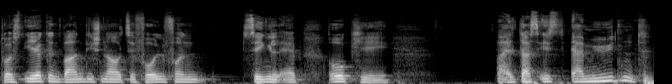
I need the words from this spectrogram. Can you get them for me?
du hast irgendwann die Schnauze voll von Single-App. Okay. Weil das ist ermüdend.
